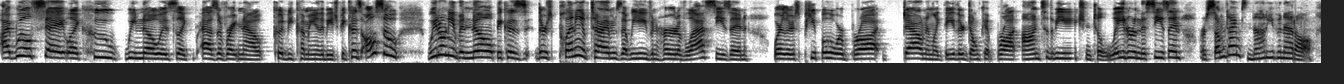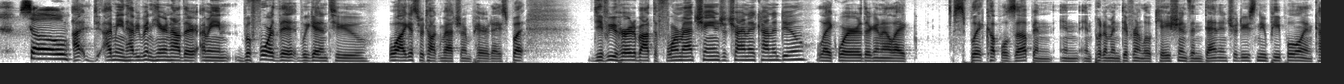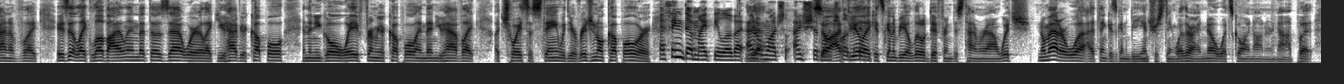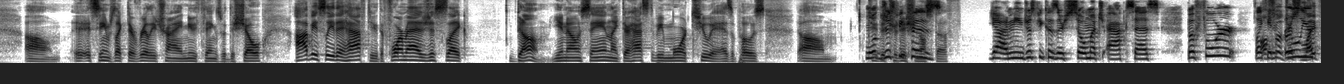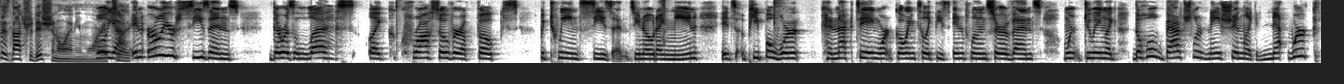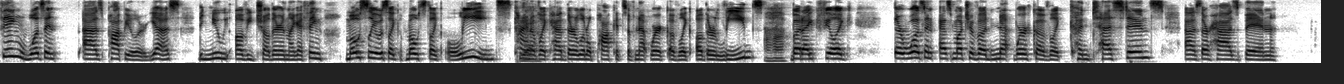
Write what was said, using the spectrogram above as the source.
I will say like who we know is like as of right now could be coming to the beach because also we don't even know because there's plenty of times that we even heard of last season where there's people who are brought down and like they either don't get brought onto the beach until later in the season or sometimes not even at all. So I, I mean, have you been hearing how they're? I mean, before that we get into. Well, I guess we're talking Bachelor in Paradise, but have you heard about the format change they're trying to kind of do? Like where they're gonna like split couples up and, and and put them in different locations and then introduce new people and kind of like is it like Love Island that does that where like you have your couple and then you go away from your couple and then you have like a choice of staying with your original couple or I think that might be Love. I, I don't watch. I should. so I feel like it's going to be a little different this time around, which no matter what, I think is going to be interesting, whether I know what's going on or not. But um, it, it seems like they're really trying new things with the show. Obviously, they have to. The format is just like dumb, you know what I'm saying? Like there has to be more to it as opposed. Um, Well, the just traditional because- stuff. Yeah, I mean, just because there's so much access before, like Also, just earlier, life is not traditional anymore. well, It's yeah, like- in earlier seasons, there was less like crossover of folks between seasons. You know what I mean? It's people weren't connecting, weren't going to like these influencer events, weren't doing like the whole Bachelor Nation like network thing wasn't as popular. Yes, they knew of each other and like I think mostly it was like most like leads kind Yeah. of like had their little pockets of network of like other leads. Uh-huh. But I feel like there wasn't as much of a network of like contestants as there has been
